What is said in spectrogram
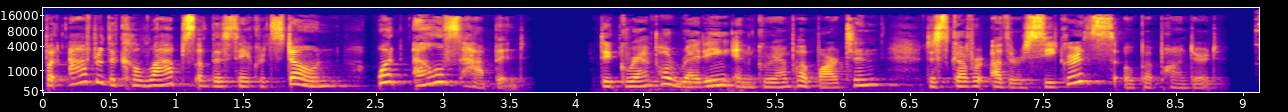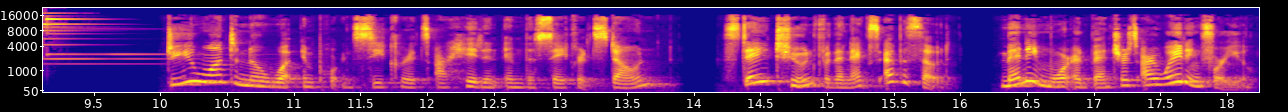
But after the collapse of the sacred stone, what else happened? Did Grandpa Redding and Grandpa Barton discover other secrets? Opa pondered. Do you want to know what important secrets are hidden in the sacred stone? Stay tuned for the next episode. Many more adventures are waiting for you.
